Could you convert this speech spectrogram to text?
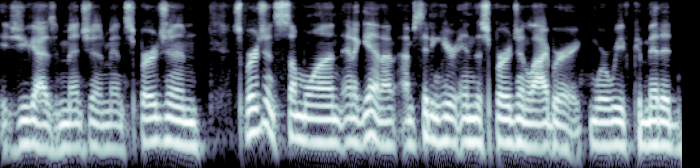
is you guys mentioned, man, Spurgeon. Spurgeon's someone, and again, I'm, I'm sitting here in the Spurgeon Library where we've committed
